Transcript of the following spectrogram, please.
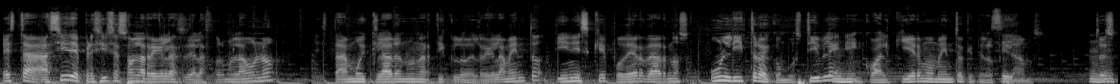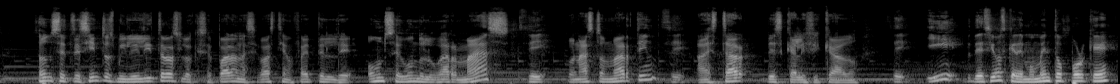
Esta, así de precisas son las reglas de la Fórmula 1. Está muy claro en un artículo del reglamento. Tienes que poder darnos un litro de combustible en cualquier momento que te lo Sí. pidamos. Entonces, son 700 mililitros lo que separan a Sebastian Vettel de un segundo lugar más Sí, con Aston Martin sí. a estar descalificado. Y decimos que de momento porque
